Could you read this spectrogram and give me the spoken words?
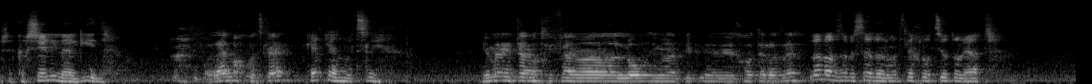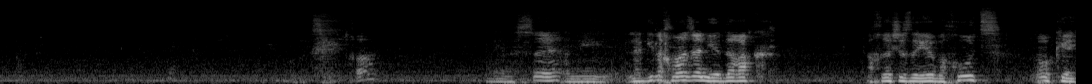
שקשה לי להגיד. הוא עדיין בחוץ, כן? כן, כן, הוא אצלי. אם אני אתן לו דחיפה עם הלום, עם החוטר הזה? לא, לא, זה בסדר, אני מצליח להוציא אותו לאט. אני אנסה, אני... להגיד לך מה זה אני אדע רק אחרי שזה יהיה בחוץ. אוקיי.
